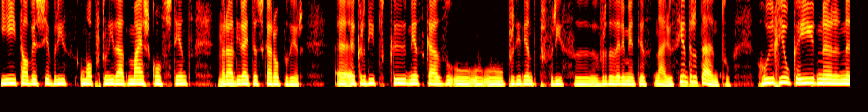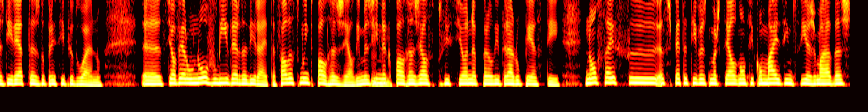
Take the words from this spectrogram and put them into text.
e aí talvez se abrisse uma oportunidade mais consistente para uhum. a direita chegar ao poder. Uh, acredito que nesse caso o, o, o, presidente preferisse verdadeiramente esse cenário. Se entretanto Rui Rio cair na, nas diretas do princípio do ano, uh, se houver um novo líder da direita, fala-se muito de Paulo Rangel. Imagina uhum. que Paulo Rangel se posiciona para liderar o PSD. Não sei se as expectativas de Marcelo não ficam mais entusiasmadas.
